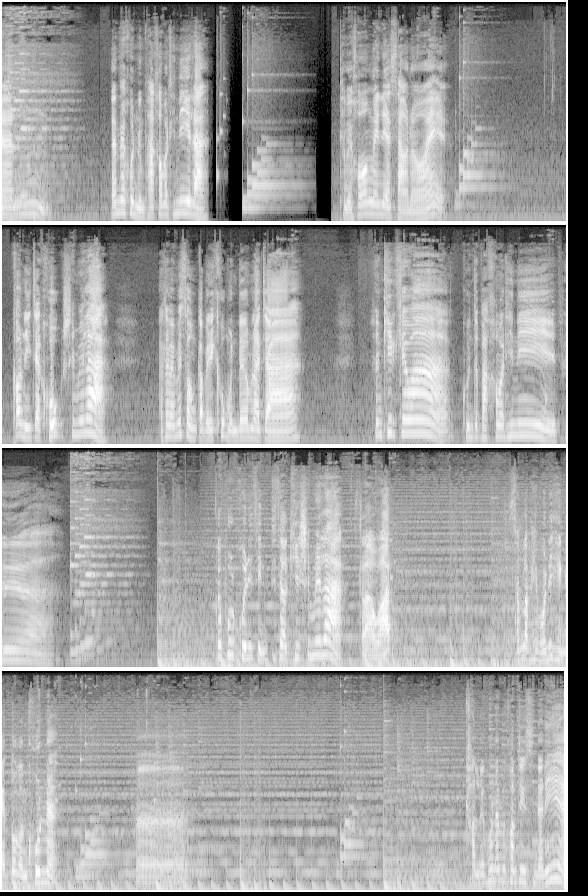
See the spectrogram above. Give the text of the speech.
นั้นแล้วทำไมคุณถึงพาเขามาที่นี่ล่ะทำไมเขาว่าไงเนี่ยสาวน้อยเขาหนีจากคุกใช่ไหมล่ะแล้วทำไมไม่ส่งกลับไปในคุกเหมือนเดิมล่ะจ๊ะ ฉันคิดแค่ว่าคุณจะพาเข้ามาที่นี่เพื่อ เพื่อพูดคุยในสิ่งที่เธอคิดใช่ไหมล่ะสารวัตรสำหรับเหตุผลที่เห็นกันตัวของคุณน่ะฮะข่าวลือพวกนั้นเป็นความจริงสินะเนี่ย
